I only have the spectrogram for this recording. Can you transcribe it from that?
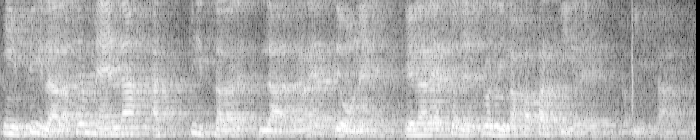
infila la fiammella, attizza la, la, la reazione e la reazione esplosiva fa partire il tappo.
